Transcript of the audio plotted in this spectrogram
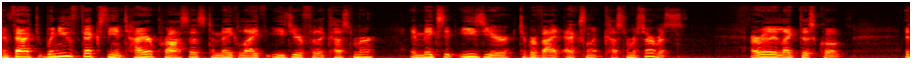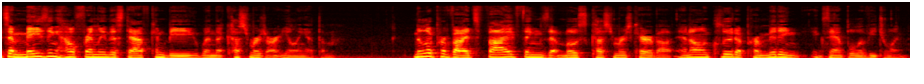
In fact, when you fix the entire process to make life easier for the customer, it makes it easier to provide excellent customer service. I really like this quote. It's amazing how friendly the staff can be when the customers aren't yelling at them. Miller provides five things that most customers care about, and I'll include a permitting example of each one.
